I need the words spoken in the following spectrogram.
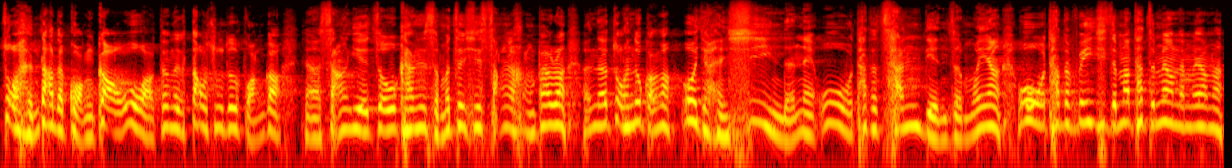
做很大的广告哇，在那个到处都是广告，像商业周刊什么这些商业很漂亮，那做很多广告，哦，就很吸引人呢。哦，他的餐点怎么样？哦，他的飞机怎么样？他怎么样？怎么样嘛？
